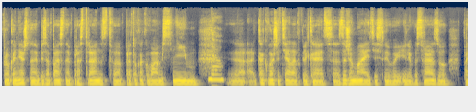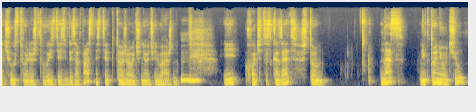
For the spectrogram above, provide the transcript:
про, конечно, безопасное пространство, про то, как вам с ним, да. Э, как ваше тело откликается, зажимаетесь ли вы, или вы сразу почувствовали, что вы здесь в безопасности, это тоже очень-очень важно. Угу. И хочется сказать, что нас никто не учил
